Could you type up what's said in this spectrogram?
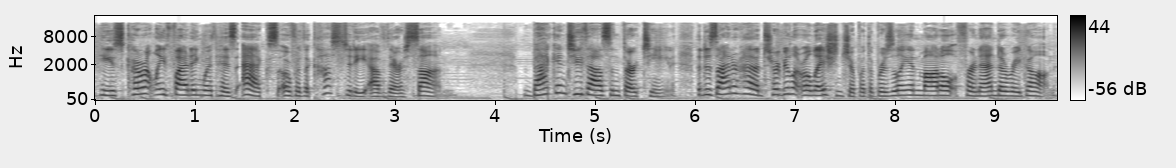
He's currently fighting with his ex over the custody of their son. Back in 2013, the designer had a turbulent relationship with the Brazilian model Fernanda Rigon,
